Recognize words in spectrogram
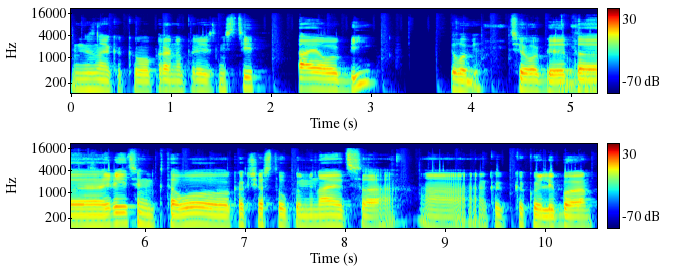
не знаю, как его правильно произнести, TIOB, Обе. Тиоби. Это рейтинг того, как часто упоминается а, как- какой-либо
